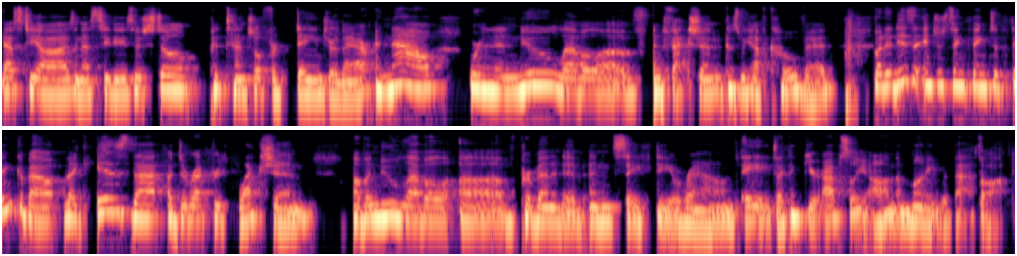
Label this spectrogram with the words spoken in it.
STIs and STDs, there's still potential for danger there. And now we're in a new level of infection because we have COVID. But it is an interesting thing to think about like, is that a direct reflection? Of a new level of preventative and safety around AIDS. I think you're absolutely on the money with that thought.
